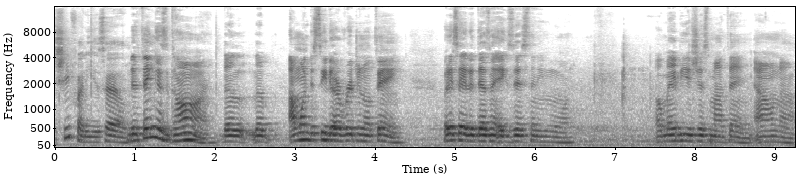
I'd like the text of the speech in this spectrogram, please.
she funny as hell. The thing is gone. The the I wanted to see the original thing, but they said it doesn't exist anymore. Or maybe it's just my thing. I don't know.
